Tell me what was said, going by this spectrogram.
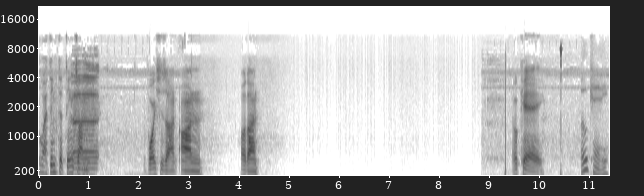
Ooh, I think the thing's on. Uh, The voice is on. On. Hold on. Okay. Okay.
